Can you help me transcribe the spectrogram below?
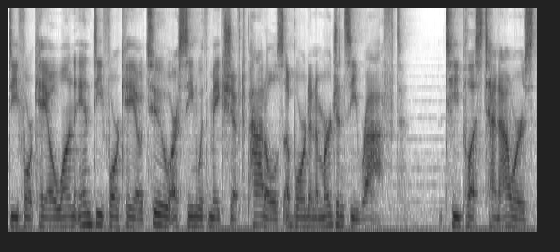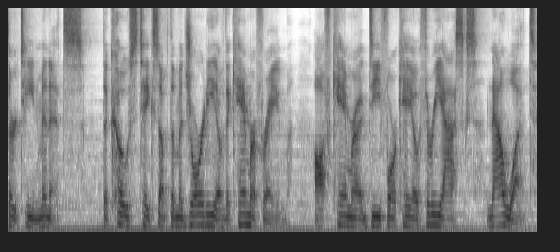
D4KO1 and D4KO2 are seen with makeshift paddles aboard an emergency raft. T plus 10 hours 13 minutes. The coast takes up the majority of the camera frame, off camera, D4KO3 asks, Now what?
